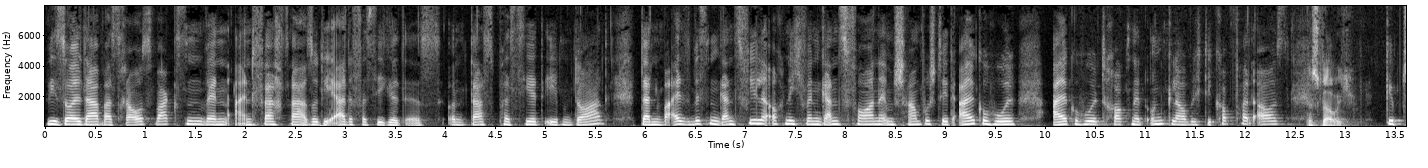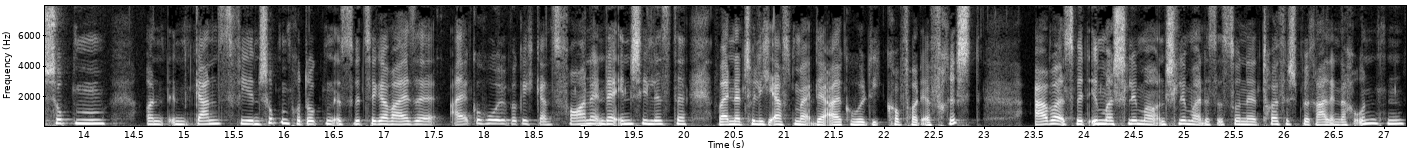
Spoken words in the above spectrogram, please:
wie soll da was rauswachsen, wenn einfach da so die Erde versiegelt ist. Und das passiert eben dort. Dann weiß, wissen ganz viele auch nicht, wenn ganz vorne im Shampoo steht Alkohol. Alkohol trocknet unglaublich die Kopfhaut aus. Das glaube ich gibt Schuppen und in ganz vielen Schuppenprodukten ist witzigerweise Alkohol wirklich ganz vorne in der Inchi-Liste, weil natürlich erstmal der Alkohol die Kopfhaut erfrischt. Aber es wird immer schlimmer und schlimmer. Das ist so eine Teufelsspirale nach unten.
